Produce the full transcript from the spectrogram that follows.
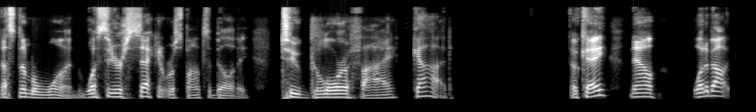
That's number one. What's your second responsibility? To glorify God. Okay. Now, what about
